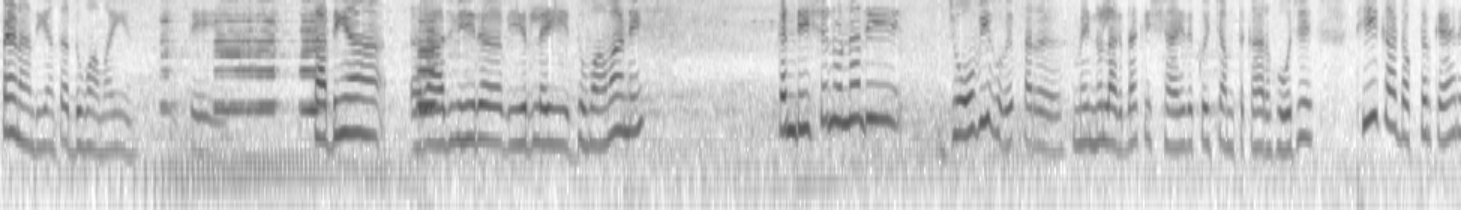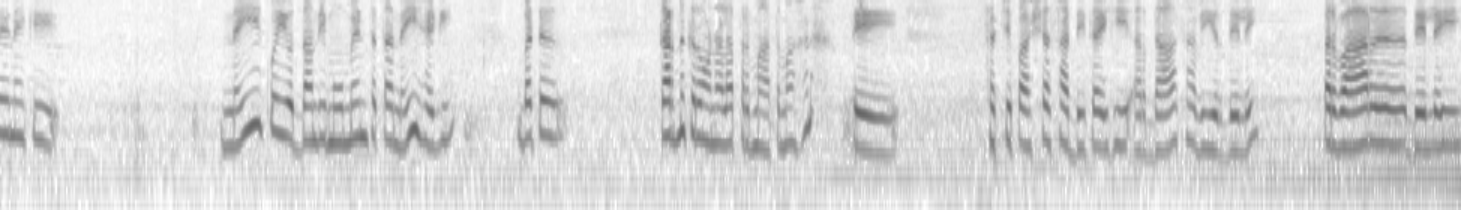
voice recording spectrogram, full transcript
ਭੈਣਾਂ ਦੀਆਂ ਤਾਂ ਦੁਆਵਾਂ ਹੀ ਆ। ਤੇ ਸਾਡੀਆਂ ਰਾਜਵੀਰ, ਵੀਰ ਲਈ ਦੁਆਵਾਂ ਨੇ। ਕੰਡੀਸ਼ਨ ਉਹਨਾਂ ਦੀ ਜੋ ਵੀ ਹੋਵੇ, ਪਰ ਮੈਨੂੰ ਲੱਗਦਾ ਕਿ ਸ਼ਾਇਦ ਕੋਈ ਚਮਤਕਾਰ ਹੋ ਜੇ। ਠੀਕ ਆ ਡਾਕਟਰ ਕਹਿ ਰਹੇ ਨੇ ਕਿ ਨਹੀਂ, ਕੋਈ ਉਦਾਂ ਦੀ ਮੂਵਮੈਂਟ ਤਾਂ ਨਹੀਂ ਹੈਗੀ। ਬਟ ਕਰਨ ਕਰਾਉਣ ਵਾਲਾ ਪਰਮਾਤਮਾ, ਹਨ? ਤੇ ਸੱਚੇ ਪਾਤਸ਼ਾਹ ਸਾਡੀ ਤਾਂ ਇਹੀ ਅਰਦਾਸ ਆ ਵੀਰ ਦੇ ਲਈ, ਪਰਿਵਾਰ ਦੇ ਲਈ,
